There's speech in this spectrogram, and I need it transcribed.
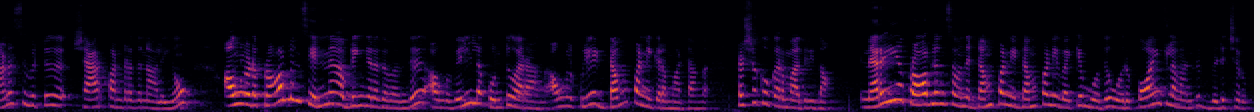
மனசு விட்டு ஷேர் பண்ணுறதுனாலையும் அவங்களோட ப்ராப்ளம்ஸ் என்ன அப்படிங்கிறத வந்து அவங்க வெளியில் கொண்டு வராங்க. அவங்களுக்குள்ளேயே டம்ப் பண்ணிக்கிற மாட்டாங்க. ப்ரெஷர் குக்கர் மாதிரி தான் நிறைய ப்ராப்ளம்ஸை வந்து டம்ப் பண்ணி டம்ப் பண்ணி வைக்கும்போது ஒரு பாயிண்டில் வந்து வெடிச்சிடும்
